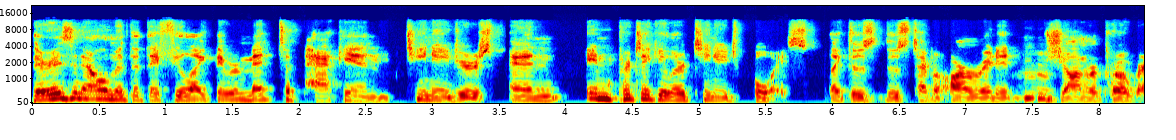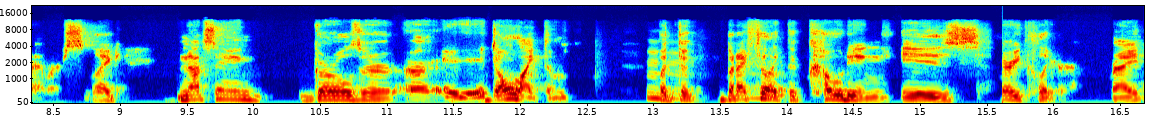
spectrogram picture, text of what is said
There is an element that they feel like they were meant to pack in teenagers, and in particular, teenage boys, like those those type of R-rated Mhm. genre programmers. Like, I'm not saying girls are, are don't like them, but the but I feel like the coding is very clear, right?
